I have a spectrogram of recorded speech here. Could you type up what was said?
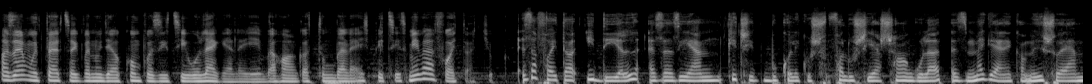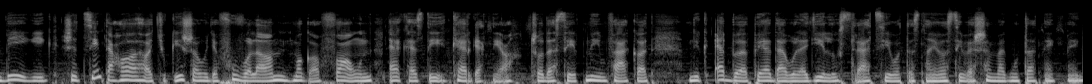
Az elmúlt percekben ugye a kompozíció legelejébe hallgattunk bele egy picit. Mivel folytatjuk? Ez a fajta idill, ez az ilyen kicsit bukolikus, falusias hangulat, ez megjelenik a műsorán végig, és itt szinte hallhatjuk is, ahogy a fuvola, maga a faun elkezdi kergetni a csodaszép nimfákat. Mondjuk ebből például egy illusztrációt, azt nagyon szívesen megmutatnék még.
